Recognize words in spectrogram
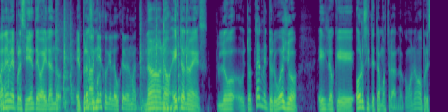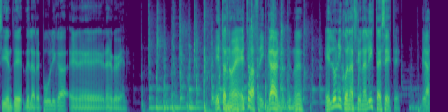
Poneme presidente bailando. El próximo. Más viejo que el agujero del mate. No, no, esto no es. Lo totalmente uruguayo es lo que Orsi te está mostrando como nuevo presidente de la República eh, el año que viene. Esto no es, esto es africano, ¿entendés? El único nacionalista es este. Mirá.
